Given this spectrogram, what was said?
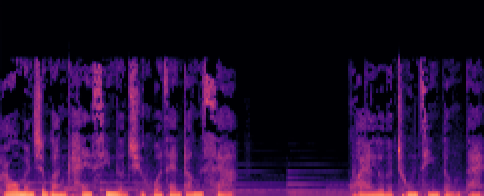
而我们只管开心的去活在当下，快乐的憧憬等待。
